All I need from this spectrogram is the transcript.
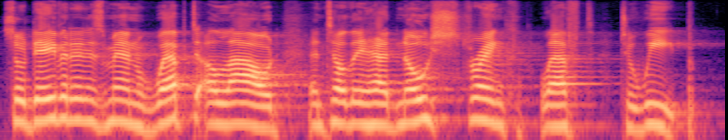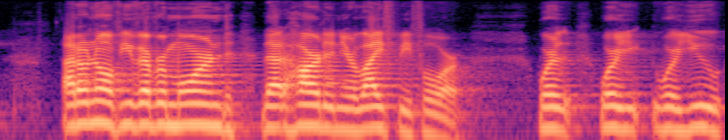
So David and his men wept aloud until they had no strength left to weep. I don't know if you've ever mourned that hard in your life before, where, where, where you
